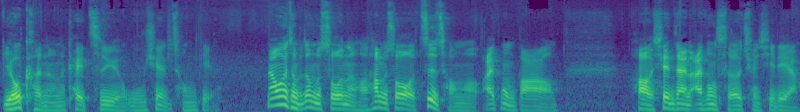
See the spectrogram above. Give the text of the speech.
有可能呢可以支援无线充电。那为什么这么说呢？哈，他们说哦，自从哦 iPhone 八哦，还有现在的 iPhone 十二全系列啊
